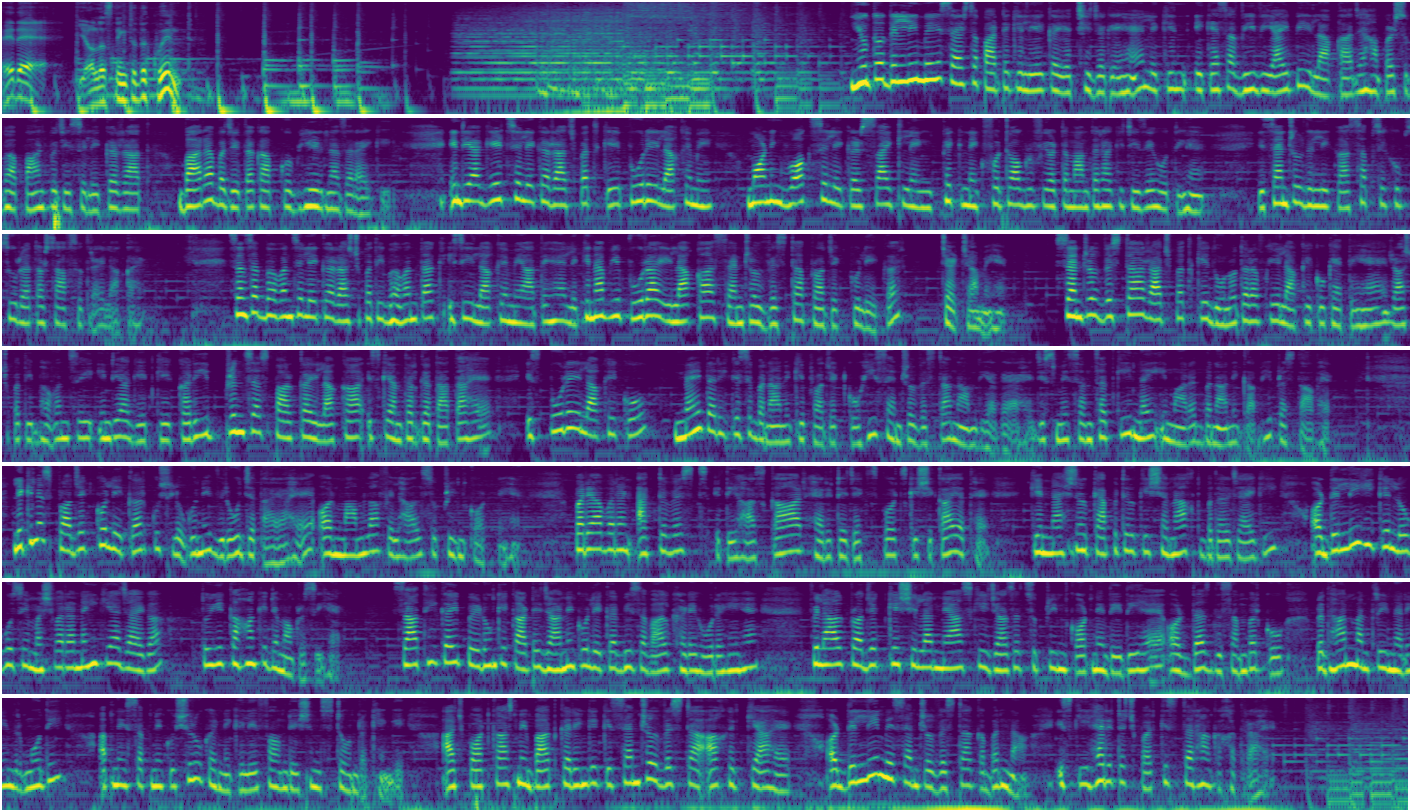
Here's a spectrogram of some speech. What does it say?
Hey there, you're listening to The Quint. यूँ तो दिल्ली में सैर सपाटे के लिए कई अच्छी जगह हैं लेकिन एक ऐसा वीवीआईपी इलाका जहाँ पर सुबह पाँच बजे से लेकर रात 12 बजे तक आपको भीड़ नज़र आएगी। इंडिया गेट से लेकर राजपथ के पूरे इलाके में मॉर्निंग वॉक से लेकर साइकिलिंग पिकनिक फोटोग्राफी और तमाम तरह की चीज़ें होती हैं। ये सेंट्रल दिल्ली का सबसे खूबसूरत और साफ़ सुथरा इलाका है। संसद भवन से लेकर राष्ट्रपति भवन तक इसी इलाके में आते हैं, लेकिन अब ये पूरा इलाका सेंट्रल विस्टा प्रोजेक्ट को लेकर चर्चा में है। सेंट्रल विस्टा राजपथ के दोनों तरफ़ के इलाके को कहते हैं। राष्ट्रपति भवन से इंडिया गेट के करीब प्रिंसेस पार्क का इलाका इसके अंतर्गत आता है। इस पूरे इलाके को नए तरीके से बनाने के प्रोजेक्ट को ही सेंट्रल विस्टा नाम दिया गया है, जिसमें संसद की नई इमारत बनाने का भी प्रस्ताव है। लेकिन इस प्रोजेक्ट को लेकर कुछ लोगों ने विरोध जताया है और मामला फ़िलहाल सुप्रीम कोर्ट में है। पर्यावरण एक्टिविस्ट, इतिहासकार हेरिटेज एक्सपर्ट्स की शिकायत है कि नेशनल कैपिटल की शनाख्त बदल जाएगी और दिल्ली ही के लोगों से मशवरा नहीं किया जाएगा तो ये कहाँ की डेमोक्रेसी है? साथ ही कई पेड़ों के काटे जाने को लेकर भी सवाल खड़े हो रहे हैं। फ़िलहाल प्रोजेक्ट के शिलान्यास की इजाज़त सुप्रीम कोर्ट ने दे दी है और 10 दिसंबर को प्रधानमंत्री नरेंद्र मोदी अपने सपने को शुरू करने के लिए फाउंडेशन स्टोन रखेंगे। आज पॉडकास्ट में बात करेंगे कि सेंट्रल विस्टा आखिर क्या है और दिल्ली में सेंट्रल विस्टा का बनना, इसकी हेरिटेज पर किस तरह का खतरा है।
